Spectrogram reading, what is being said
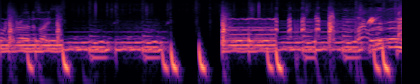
were, surrounded by Thank you.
